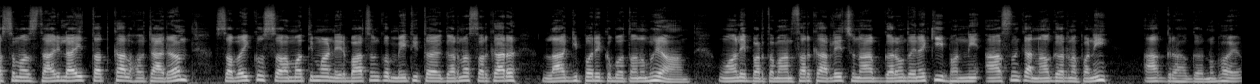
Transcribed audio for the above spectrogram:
असमझदारीलाई तत्काल हटाएर सबैको सहमतिमा निर्वाचनको मिति तय गर्न सरकार लागि परेको बताउनुभयो। उहाँले वर्तमान सरकारले चुनाव गराउँदैन कि भन्ने आशंका नगर्न पनि आग्रह गर्नुभयो।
